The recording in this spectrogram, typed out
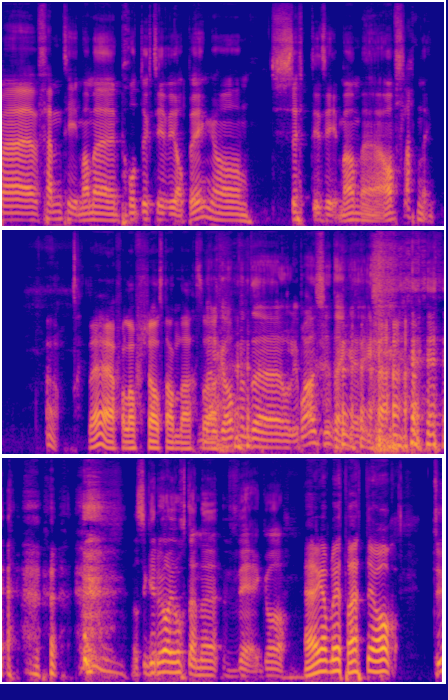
eh, fem timer med produktiv jobbing og 70 timer med avslapning. Det er iallfall offshore-standard. så- Velkommen til oljebransjen, tenker jeg. altså, hva du har gjort denne uka? Jeg har blitt 30 år. Du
